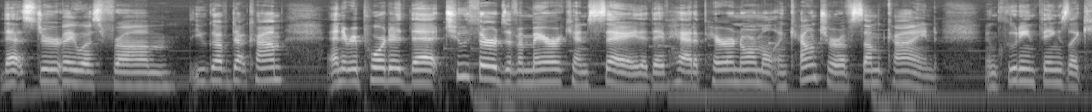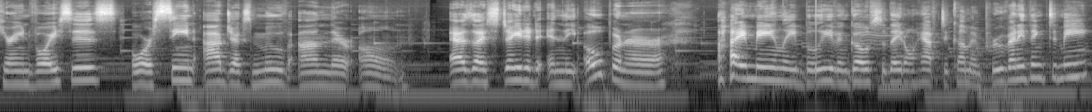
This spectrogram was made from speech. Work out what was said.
That survey was from YouGov.com, and it reported that two thirds of Americans say that they've had a paranormal encounter of some kind, including things like hearing voices or seeing objects move on their own. As I stated in the opener, I mainly believe in ghosts so they don't have to come and prove anything to me.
